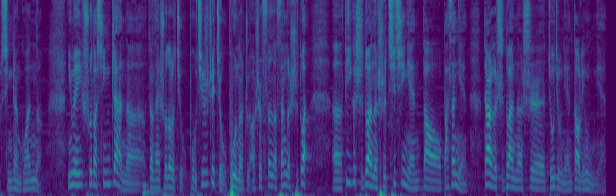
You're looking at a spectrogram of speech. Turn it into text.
星战观呢？因为说到星战呢，刚才说到了九部，其实这九部呢主要是分了三个时段。呃，第一个时段呢是七七年到八三年，第二个时段呢是九九年到零五年，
